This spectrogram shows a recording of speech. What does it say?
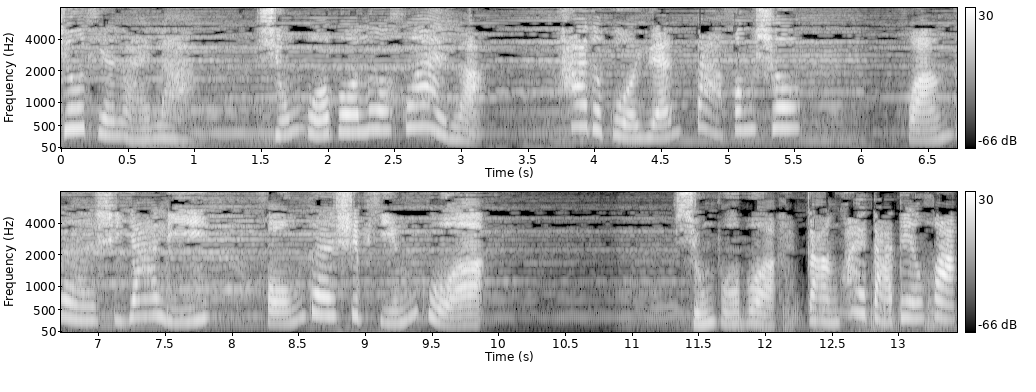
秋天来了，熊伯伯乐坏了，他的果园大丰收，黄的是鸭梨，红的是苹果。熊伯伯赶快打电话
